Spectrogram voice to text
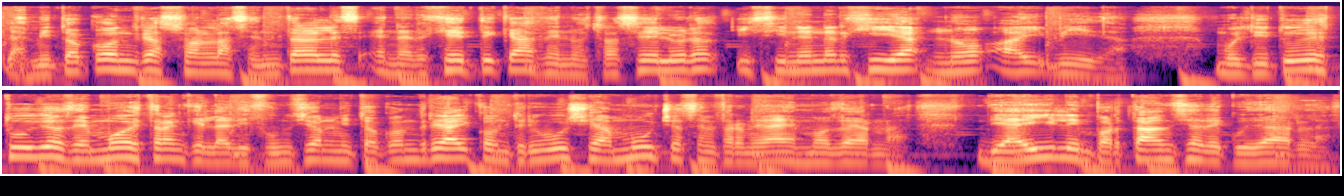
Las mitocondrias son las centrales energéticas de nuestras células y sin energía no hay vida. Multitud de estudios demuestran que la disfunción mitocondrial contribuye a muchas enfermedades modernas, de ahí la importancia de cuidarlas.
